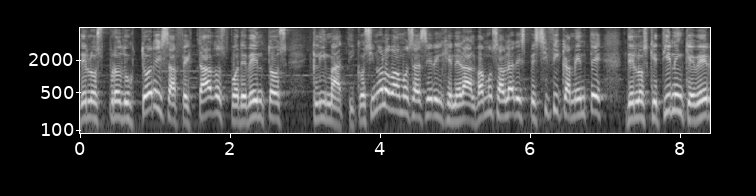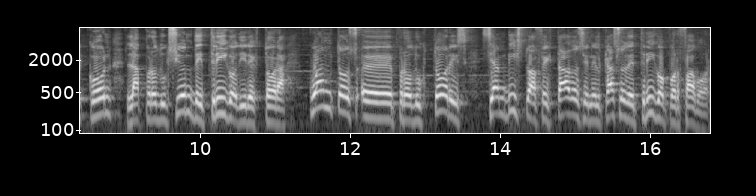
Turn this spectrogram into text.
de los productores afectados por eventos climáticos. Y no lo vamos a hacer en general, vamos a hablar específicamente de los que tienen que ver con la producción de trigo, directora. ¿Cuántos eh, productores se han visto afectados en el caso de trigo, por favor?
